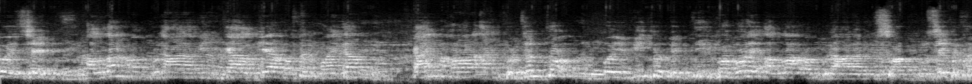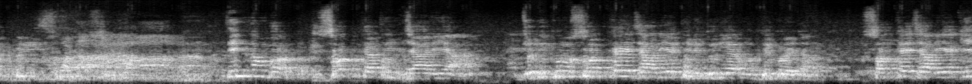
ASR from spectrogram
রয়েছে। আল্লাহ তিন নম্বর যদি কোনো সৎকায় জারিয়া তিনি দুনিয়ার মধ্যে করে যান সৎকায় জারিয়া কি?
